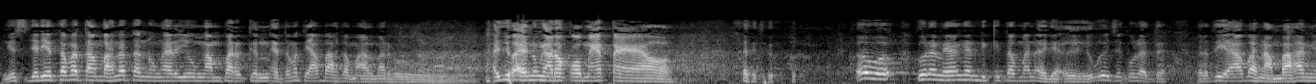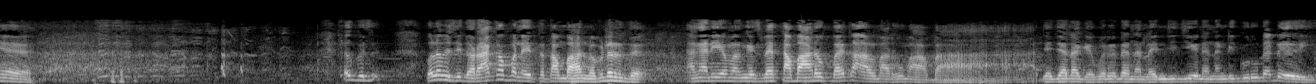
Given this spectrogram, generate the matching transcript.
Yes, jadi eta mah tambahna tan nu ngariu ngamparkeun eta mah ti abah sama almarhum. Aju aya nu ngaroko metel. Oh, kurang neangan di kita mana aja. Eh, eueuh cekulat teh. Berarti ya abah nambahan ya. Kula mesti doraka pan eta tambahan mah bener teh. Angan ieu mah geus bae tabaruk bae ka almarhum Abah. Jajana ge beureudan lain jijieun nang di guru da deui.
